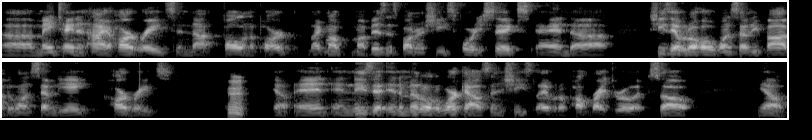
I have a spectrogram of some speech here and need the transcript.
uh, maintaining high heart rates and not falling apart. Like my, my business partner, she's 46 and uh, she's able to hold 175 to 178 heart rates. Hmm. You know, and and these are in the middle of the workouts, and she's able to pump right through it. So, you know,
